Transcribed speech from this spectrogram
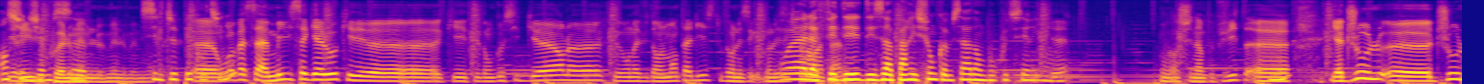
Ensuite, coup, a le même, le même, le même nom. S'il te plaît, Euh, on continue. va passer à Melissa Gallo qui, est, euh, qui était dans Gossip Girl, euh, qu'on a vu dans Le Mentaliste ou dans les, dans les ouais, elle a fait des, des apparitions comme ça dans beaucoup de séries. Ok. hein. On va enchaîner un peu plus vite. Euh, Mhm. Il y a Joe, euh, Joe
